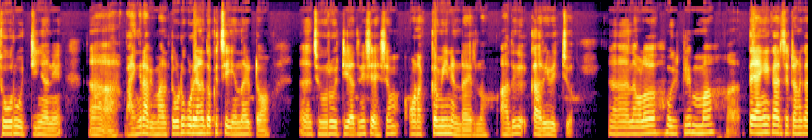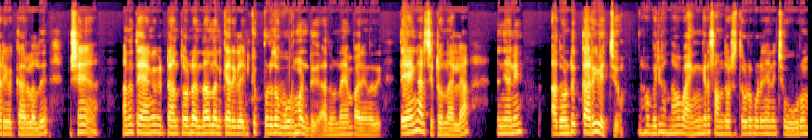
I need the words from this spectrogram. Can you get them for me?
ചോറ് ഊറ്റി ഞാൻ ഭയങ്കര അഭിമാനത്തോടു കൂടിയാണ് ഇതൊക്കെ ചെയ്യുന്നത് കേട്ടോ. ചോറ് ഊറ്റി അതിന് ശേഷം ഉണക്കമീൻ ഉണ്ടായിരുന്നു അത് കറി വെച്ചു. നമ്മൾ വീട്ടിൽ ഉമ്മ തേങ്ങ അരച്ചിട്ടാണ് കറി വെക്കാറുള്ളത്. പക്ഷേ അന്ന് തേങ്ങ കിട്ടാത്തതുകൊണ്ട് എന്താണെന്ന് എനിക്കറിയില്ല. എനിക്കിപ്പോഴത്തെ ഓർമ്മ ഉണ്ട് അതുകൊണ്ടാണ് ഞാൻ പറയുന്നത്. തേങ്ങ അരച്ചിട്ടൊന്നുമല്ല. ഞാൻ അതുകൊണ്ട് കറി വെച്ചു. ഇവർ വന്നപ്പോൾ ഭയങ്കര സന്തോഷത്തോടു കൂടെ ഞാൻ ചോറും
